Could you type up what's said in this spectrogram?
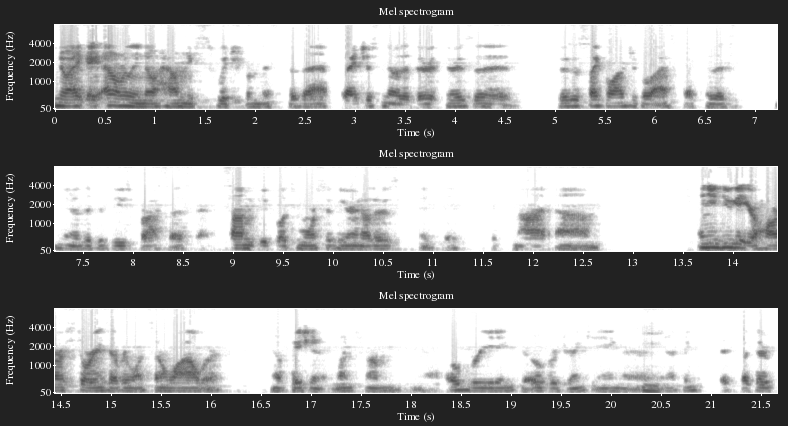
you know, I, I don't really know how many switch from this to that, but I just know that there there's a there's a psychological aspect to this, you know, the disease process. And some people it's more severe, and others it, it, it's not. Um, and you do get your horror stories every once in a while where you know, a patient went from you know, overeating to over drinking, or mm. you know, things like this, but they're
